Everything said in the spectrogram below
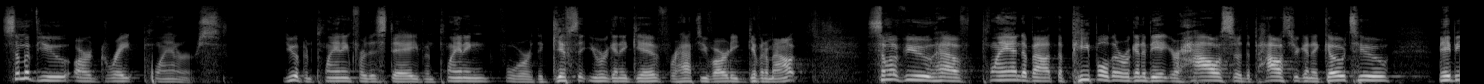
Some of you are great planners. You have been planning for this day. You've been planning for the gifts that you were going to give. Perhaps you've already given them out. Some of you have planned about the people that are going to be at your house or the house you're going to go to, maybe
